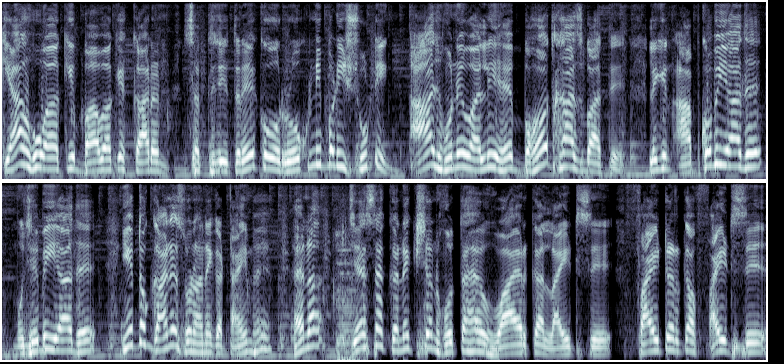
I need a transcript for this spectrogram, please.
क्या हुआ कि बाबा के कारण सत्यजीत रे को रोकनी पड़ी शूटिंग आज होने वाली है बहुत खास बातें, लेकिन आपको भी याद है, मुझे भी याद है। ये तो गाने सुनाने का टाइम है है ना? जैसा कनेक्शन होता है वायर का लाइट से फाइटर का फाइट से,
